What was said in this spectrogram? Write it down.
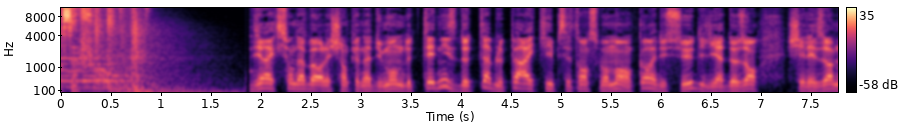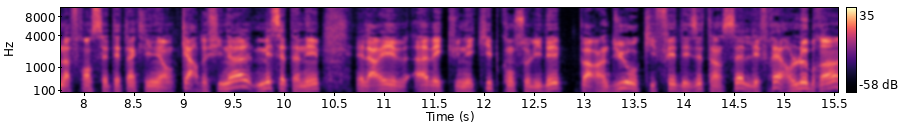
Info. Direction d'abord les championnats du monde de tennis de table par équipe. C'est en ce moment en Corée du Sud. Il y a deux ans, chez les hommes, la France s'était inclinée en quart de finale. Mais cette année, elle arrive avec une équipe consolidée par un duo qui fait des étincelles, les frères Lebrun.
